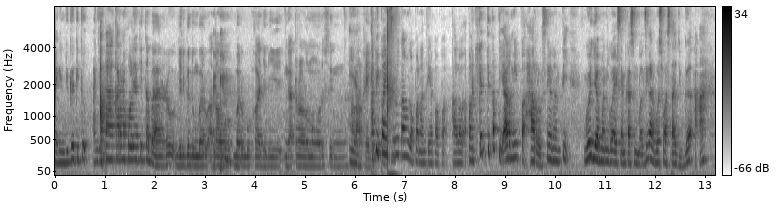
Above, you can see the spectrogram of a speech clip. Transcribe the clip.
pengen juga gitu anjir Apa karena kuliah kita baru jadi gedung baru atau baru buka jadi nggak terlalu mengurusin Iya, hal-hal kayak tapi gitu. pak yang seru tau nggak pak nanti apa pak? Kalau apalagi kan kita PR nih pak, harusnya nanti gue zaman gue SMK Sumbangsi karena gue swasta juga, Hah?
